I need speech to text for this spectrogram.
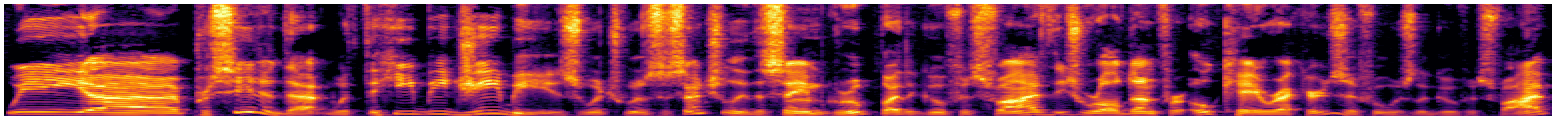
We uh, preceded that with the Heebie Jeebies, which was essentially the same group by the Goofus Five. These were all done for OKeh Records, if it was the Goofus Five.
